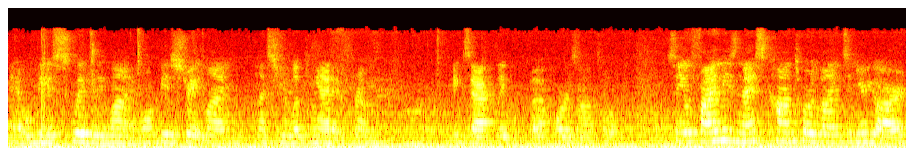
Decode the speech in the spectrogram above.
And it will be a squiggly line. It won't be a straight line unless you're looking at it from exactly uh, horizontal. So you'll find these nice contour lines in your yard,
